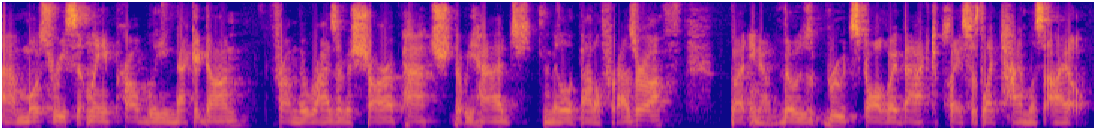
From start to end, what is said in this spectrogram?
Uh, most recently, probably Mechagon from the Rise of Azshara patch that we had in the middle of Battle for Azeroth. But you know, those roots go all the way back to places like Timeless Isle.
